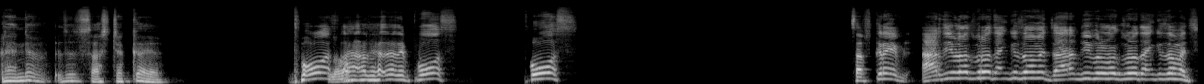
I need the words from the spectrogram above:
എന്റെ ഇത് സ്റ്റക്കായോ പോസ്? അതെ അതെ pause pause subscribe R G vlogs bro thank you so much R G vlogs bro thank you so much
